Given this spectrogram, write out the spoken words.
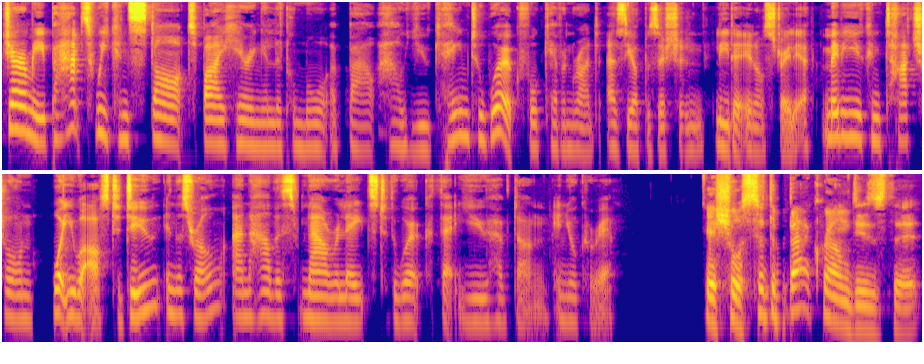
Jeremy, perhaps we can start by hearing a little more about how you came to work for Kevin Rudd as the opposition leader in Australia. Maybe you can touch on what you were asked to do in this role and how this now relates to the work that you have done in your career. Yeah, sure. So the background is that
